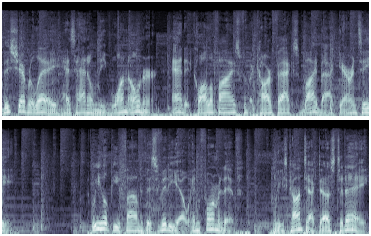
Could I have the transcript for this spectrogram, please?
This Chevrolet has had only one owner and it qualifies for the Carfax buyback guarantee. We hope you found this video informative. Please contact us today.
